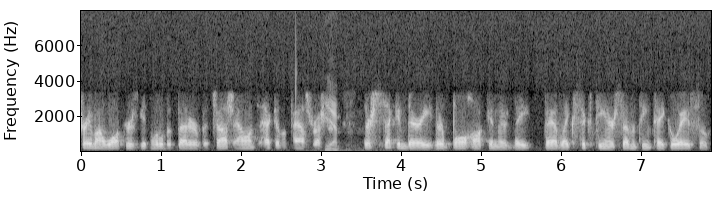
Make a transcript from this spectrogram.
Travon Walker's getting a little bit better, but Josh Allen's a heck of a pass rusher. Yep. They're secondary. They're ball hawking. They're, they they have like 16 or 17 takeaways. So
